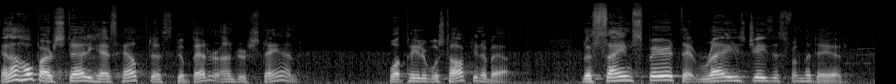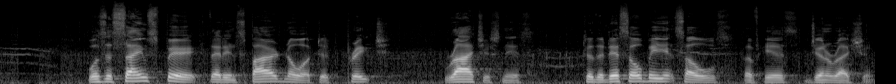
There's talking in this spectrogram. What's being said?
And I hope our study has helped us to better understand what Peter was talking about. The same spirit that raised Jesus from the dead was the same spirit that inspired Noah to preach righteousness to the disobedient souls of his generation,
